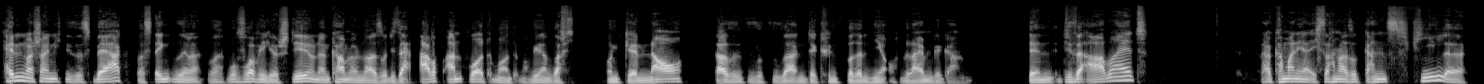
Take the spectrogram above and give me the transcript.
kennen wahrscheinlich dieses Werk, was denken Sie, wovor wir hier stehen? Und dann kam dann also diese Antwort immer und immer wieder und sag ich, Und genau da sind sie sozusagen der Künstlerin hier auf den Leim gegangen. Denn diese Arbeit, da kann man ja, ich sag mal, so ganz viele,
